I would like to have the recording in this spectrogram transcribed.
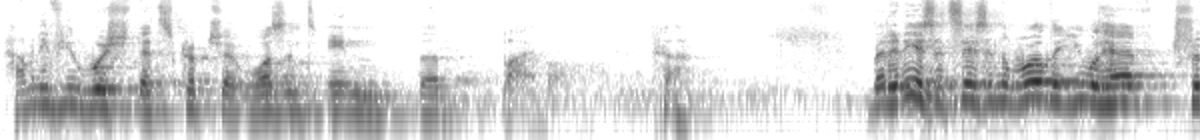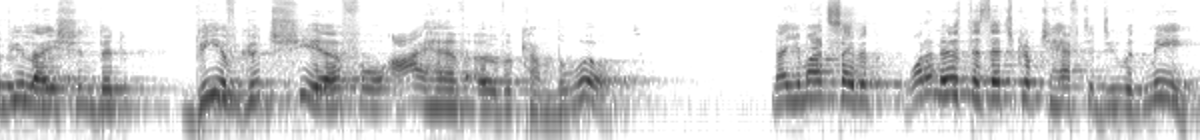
How many of you wish that scripture wasn't in the Bible? but it is. It says, In the world that you will have tribulation, but be of good cheer, for I have overcome the world. Now you might say, but what on earth does that scripture have to do with me?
